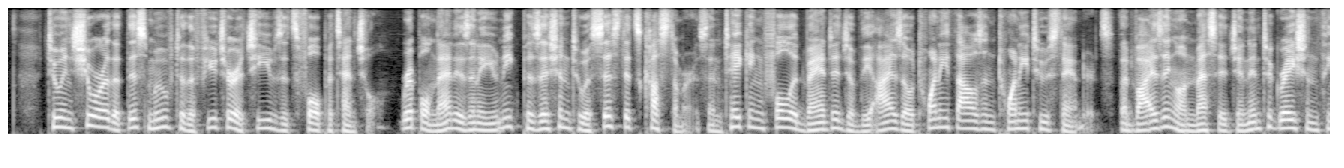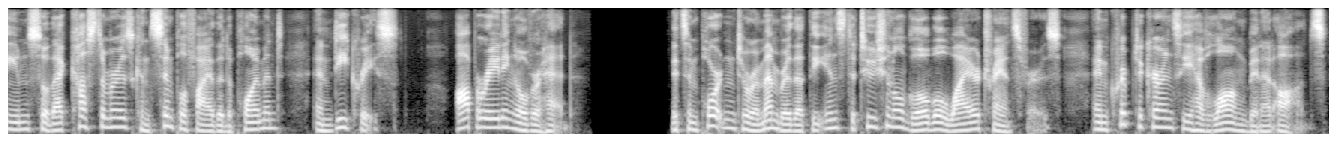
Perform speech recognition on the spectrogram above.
to ensure that this move to the future achieves its full potential. RippleNet is in a unique position to assist its customers in taking full advantage of the ISO 20022 standards, advising on message and integration themes so that customers can simplify the deployment and decrease operating overhead. It's important to remember that the institutional global wire transfers and cryptocurrency have long been at odds.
